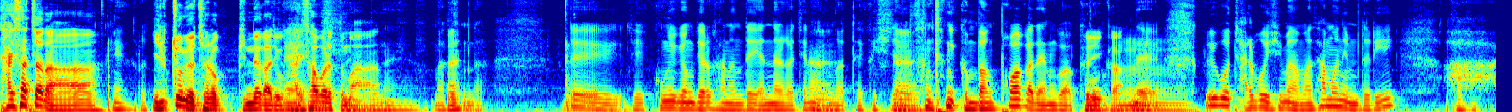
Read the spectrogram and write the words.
다시 샀잖아. 네, 그렇죠. 1조 몇천억 빚내가지고 네, 다시 사버렸더만. 네, 맞습니다. 근데 이제 공유 경제로 가는데 옛날 같지는 않은 네. 것 같아요. 그 시장 네. 상당히 금방 포화가 되는 것 같고. 그러니까. 네. 음. 그리고 잘 보시면 아마 사모님들이 아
